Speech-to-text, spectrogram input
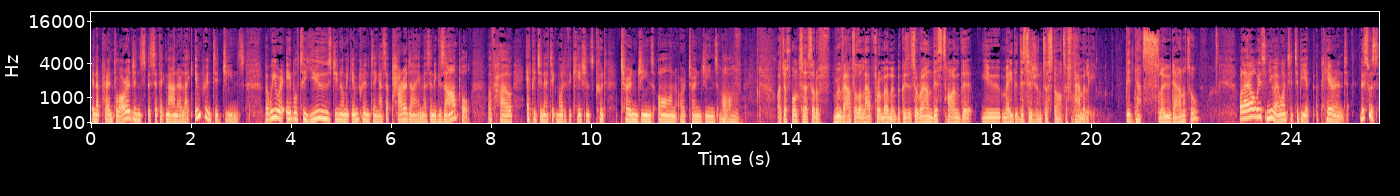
in a parental origin specific manner like imprinted genes, but we were able to use genomic imprinting as a paradigm, as an example of how epigenetic modifications could turn genes on or turn genes mm. off. I just want to sort of move out of the lab for a moment because it's around this time that you made the decision to start a family. Did that slow you down at all? Well, I always knew I wanted to be a, a parent. This was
